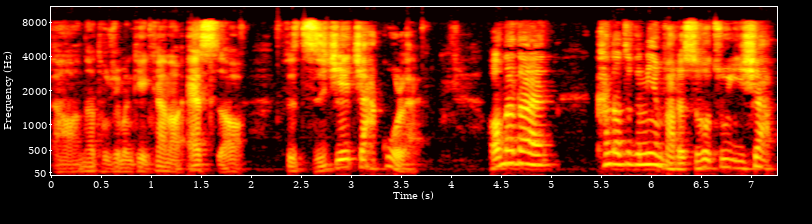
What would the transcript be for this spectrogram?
啊，那同学们可以看到 s 哦是直接加过来。好，那当然看到这个念法的时候，注意一下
